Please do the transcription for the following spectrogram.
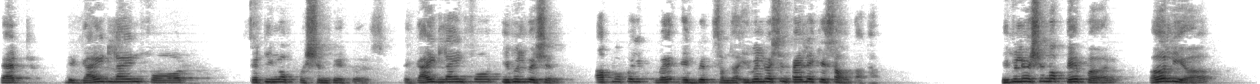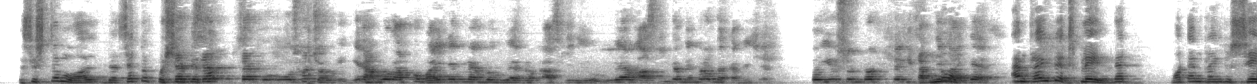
that the guideline for setting of question papers, the guideline for evaluation, आप लोगों को एक मैं एक बात समझा evaluation पहले कैसा होता था evaluation of paper earlier the system was the set of question सर paper सर सर उसको छोड़ दीजिए हम लोग आपको बाय नेम में हम लोग we are not asking you we are asking the member of the commission so you should not think something No, like that I'm trying to explain that what I'm trying to say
